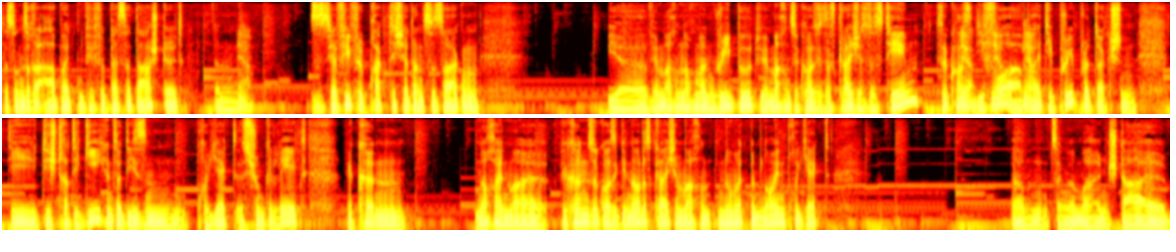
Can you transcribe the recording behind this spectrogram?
das unsere Arbeiten viel, viel besser darstellt. Dann ja. ist es ja viel, viel praktischer dann zu sagen, wir, wir machen nochmal ein Reboot, wir machen so quasi das gleiche System, so quasi ja, die Vorarbeit, ja, ja. die Pre-Production, die, die Strategie hinter diesem Projekt ist schon gelegt. Wir können noch einmal, wir können so quasi genau das gleiche machen, nur mit einem neuen Projekt. Ähm, sagen wir mal, ein Stahl,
